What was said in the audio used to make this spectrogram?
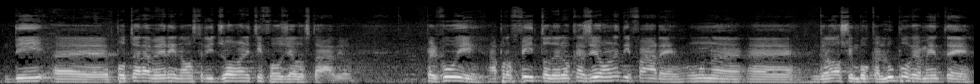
di eh, poter avere i nostri giovani tifosi allo stadio. Per cui approfitto dell'occasione di fare un eh, grosso in bocca al lupo ovviamente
